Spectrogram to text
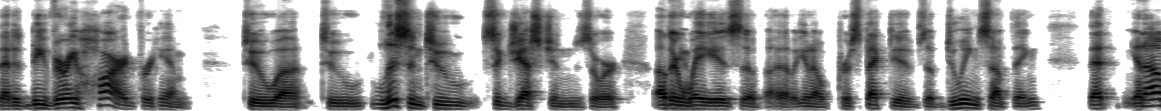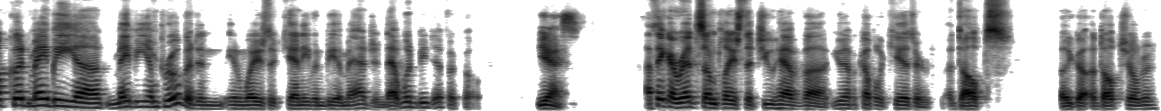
that it'd be very hard for him to uh, to listen to suggestions or other yeah. ways of uh, you know perspectives of doing something that you know could maybe uh, maybe improve it in in ways that can't even be imagined. That would be difficult. Yes, I think I read someplace that you have uh, you have a couple of kids or adults, adult children.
